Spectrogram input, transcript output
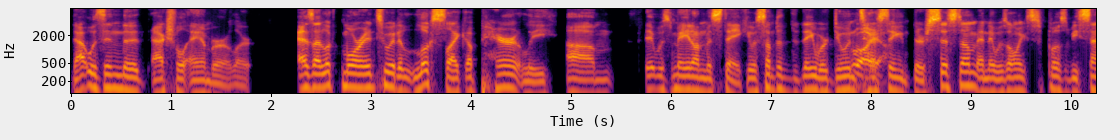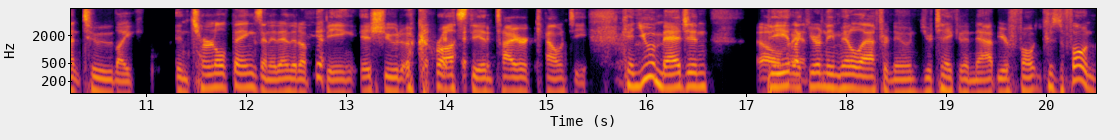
That was in the actual Amber Alert. As I looked more into it, it looks like apparently um, it was made on mistake. It was something that they were doing Oh, yeah. testing their system, and it was only supposed to be sent to like internal things, and it ended up being issued across the entire county. Can you imagine Oh, being man. like you're in the middle afternoon, you're taking a nap, your phone because the phone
